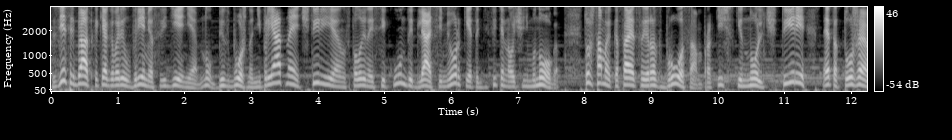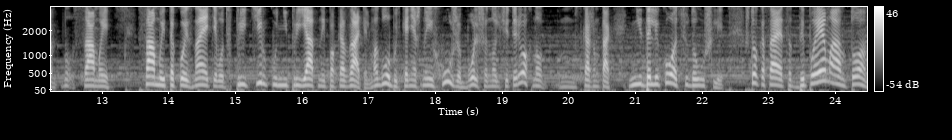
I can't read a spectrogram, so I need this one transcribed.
Здесь, ребят, как я говорил, время сведения, ну, безбожно неприятное. 4,5 секунды для семерки, это действительно очень много. То же самое касается и разброса, практически 0,4. Это тоже, ну, самый, самый такой, знаете, вот в притирку неприятный показатель. Могло быть, конечно, и хуже, больше 0,4, но, скажем так, недалеко отсюда ушли. Что касается ДПМа, то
